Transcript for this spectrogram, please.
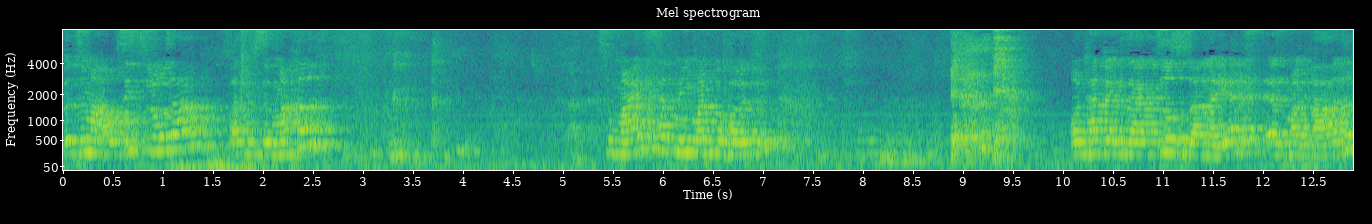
wird es immer aussichtsloser, was ich so mache. Zumeist hat mir jemand geholfen und hat dann gesagt, so Susanna, jetzt erstmal gerade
